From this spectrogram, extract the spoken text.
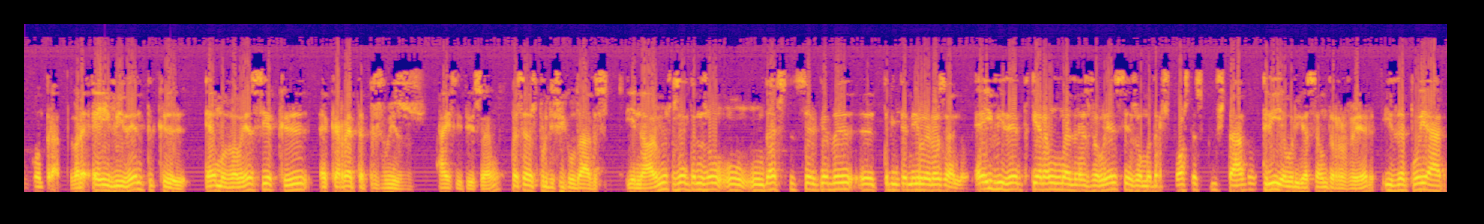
o contrato. Agora, é evidente que é uma valência que acarreta prejuízos à instituição. Passamos por dificuldades enormes, apresenta-nos um, um, um, déficit de cerca de uh, 30 mil euros ano. É evidente que era uma das valências ou uma das respostas que o Estado teria a obrigação de rever e de apoiar.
